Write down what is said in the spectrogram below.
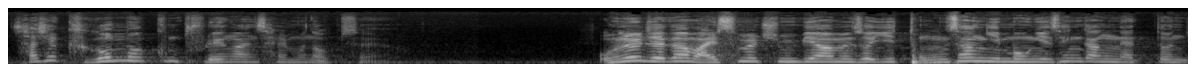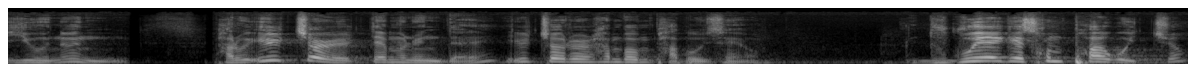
사실 그것만큼 불행한 삶은 없어요. 오늘 제가 말씀을 준비하면서 이 동상이몽이 생각났던 이유는 바로 1절 때문인데 1절을 한번 봐보세요. 누구에게 선포하고 있죠?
